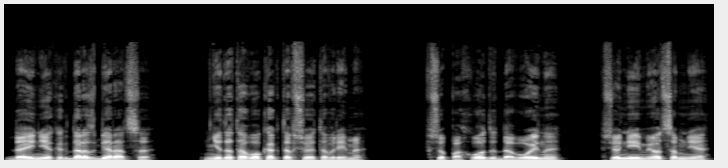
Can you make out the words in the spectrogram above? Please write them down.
Да и некогда разбираться. Не до того как-то все это время. Все походы да войны, все не имется мне,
